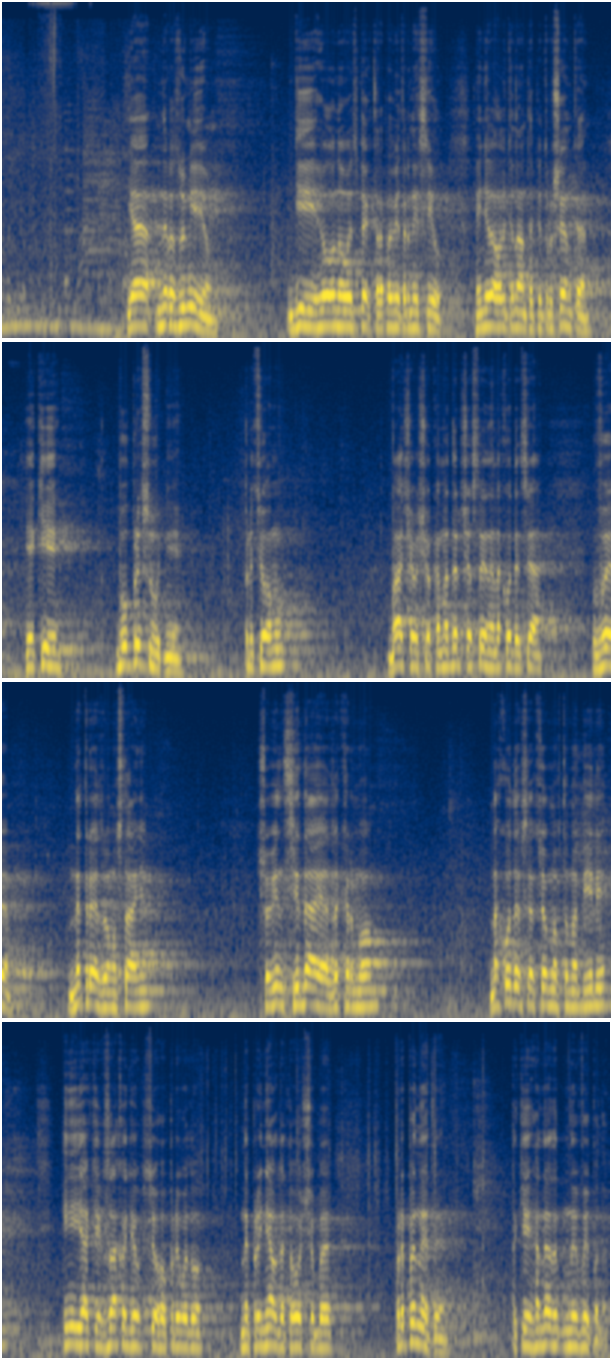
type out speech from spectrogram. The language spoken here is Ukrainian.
Я не розумію дії головного інспектора повітряних сил генерала-лейтенанта Петрушенка, який був присутній при цьому, бачив, що командир частини знаходиться в нетрезвому стані, що він сідає за кермо, знаходився в цьому автомобілі і ніяких заходів з цього приводу не прийняв для того, щоб припинити такий ганебний випадок.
